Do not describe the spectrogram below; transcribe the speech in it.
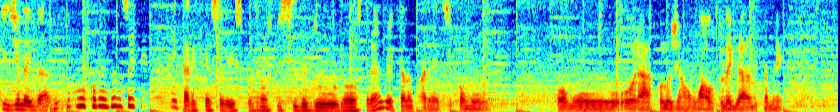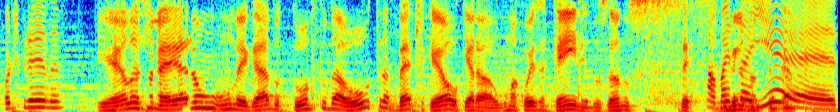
E de legado, eu vou começar no 80, cara, que é sobre Esquadrão Suicida do João Stranger, que ela aparece como, como Oráculo já, um alto legado também. Pode crer, né? E ela já era um, um legado torto da outra Batgirl, que era alguma coisa Kane dos anos 60. Ah, mas aí 60. é.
